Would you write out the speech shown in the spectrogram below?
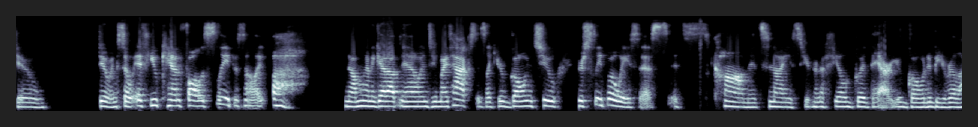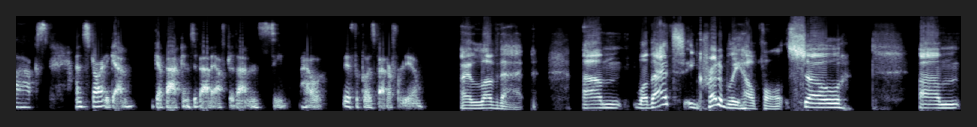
to doing. So if you can't fall asleep, it's not like, oh, no, I'm going to get up now and do my taxes. Like you're going to your sleep oasis. It's calm. It's nice. You're going to feel good there. You're going to be relaxed and start again get back into bed after that and see how if it goes better for you. I love that. Um, well, that's incredibly helpful. So, um,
